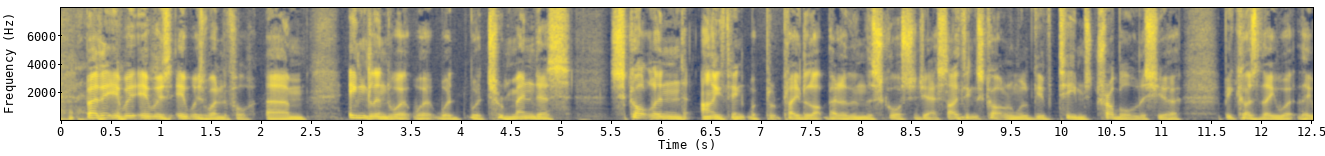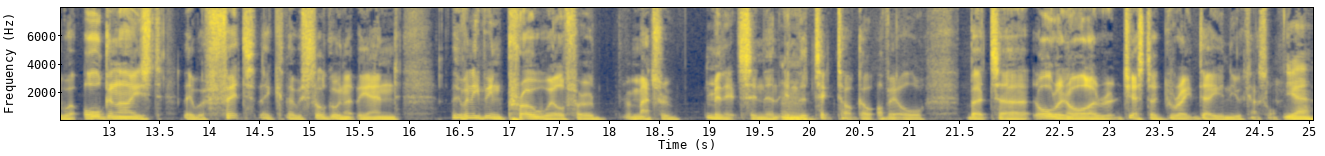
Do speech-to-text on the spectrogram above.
but it, wa- it was it was wonderful. Um, England were, were were were tremendous. Scotland, I think, were played a lot better than the score suggests. I think Scotland will give teams trouble this year because they were they were organised, they were fit, they, they were still going at the end. They've only been pro will for a matter of minutes in the in the TikTok of it all, but uh, all in all, just a great day in Newcastle. Yeah,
